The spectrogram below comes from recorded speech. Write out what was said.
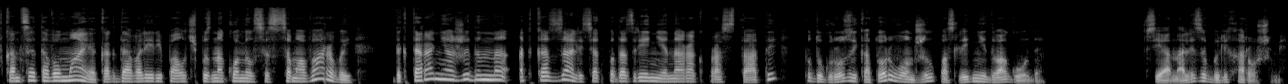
В конце того мая, когда Валерий Павлович познакомился с Самоваровой, доктора неожиданно отказались от подозрения на рак простаты, под угрозой которого он жил последние два года. Все анализы были хорошими.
